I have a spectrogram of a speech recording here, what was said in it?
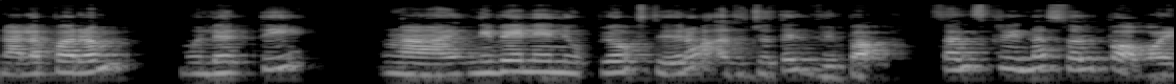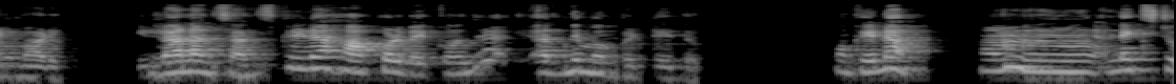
ನಲಪರಂ, ಮುಲತ್ತಿ ನೀವೇನೇನು ಉಪಯೋಗಿಸ್ತಿದ್ದೀರೋ ಅದ್ರ ಜೊತೆಗೆ ವಿಭಾ. ಸನ್ಸ್ಕ್ರೀನ್ನ ಸ್ವಲ್ಪ ಅವಾಯ್ಡ್ ಮಾಡಿ. ಇಲ್ಲ ನಾನು ಸನ್ಸ್ಕ್ರೀನೇ ಹಾಕ್ಕೊಳ್ಬೇಕು ಅಂದರೆ ಅದು ನಿಮಗೆ ಬಿಟ್ಟಿದ್ದು. ಓಕೆನಾ? ನೆಕ್ಸ್ಟು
